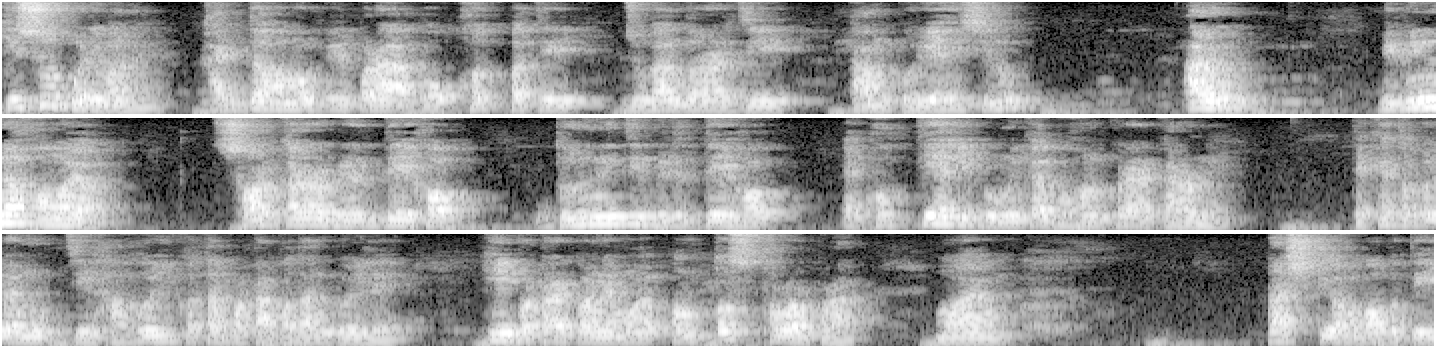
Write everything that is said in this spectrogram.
কিছু পৰিমাণে খাদ্য সামগ্ৰীৰ পৰা ঔষধ পাতি যোগান ধৰাৰ যি কাম কৰি আহিছিলোঁ। আৰু বিভিন্ন সময়ত চৰকাৰৰ বিৰুদ্ধেই হওক দুৰ্নীতিৰ বিৰুদ্ধেই হওক এক শক্তিশালী ভূমিকা গ্ৰহণ কৰাৰ কাৰণে তেখেতসকলে মোক যি সাহসিকতা বঁটা প্ৰদান কৰিলে সেই বঁটাৰ কাৰণে মই অন্তঃস্থলৰ পৰা মই ৰাষ্ট্ৰীয় সভাপতি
